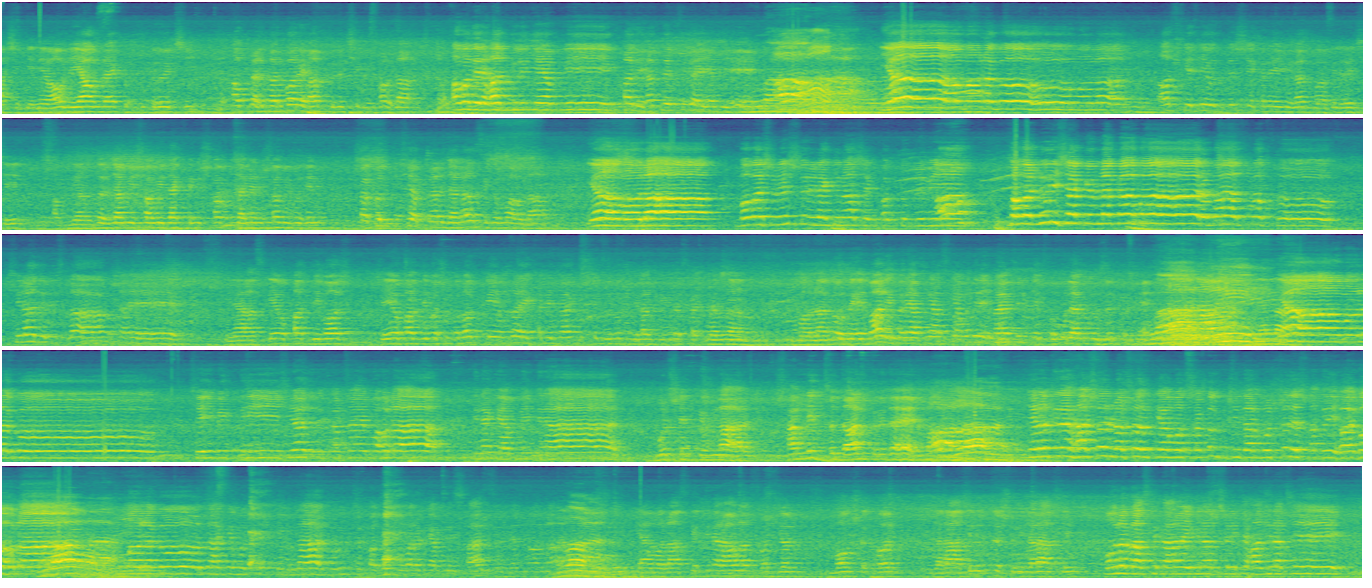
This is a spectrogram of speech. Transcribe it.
আশিকি নেওয়াউলিয়া আমরা একত্রিত রয়েছি। আপনার দরবারে হাত তুলেছি গো আমাদের হাতগুলিকে আপনি খালি হাতে ফিরাইয়া দিয়ে মাওলা গো মাওলা। আজকে যে উদ্দেশ্যে এখানে এই মিলাদ মাহফিল হয়েছে আপনি অন্তর্জামী সবই দেখেন সব জানেন সবই বোঝেন। সকল কিছু আপনার জানা আছে গো মাওলা। ইয়া মাওলা বাবা সুরেশ্বরীর একজন আশেক ভক্ত প্রেমী বাবা নুরি শাহ কেবলা কাবার সিরাজুল ইসলাম সাহেব। ইনার আজকে ওফাত দিবস সেই ওফাত দিবস উপলক্ষে আমরা এখানে যা কিছু দুরুদ মিলাদ জিজ্ঞেস করছি মাওলা গো মেহরবানি করে আপনি আজকে আমাদের এই মাহফিলকে কবুল আর মঞ্জুর ইয়া সেই ব্যক্তি সিরাজুল ইসলাম সাহেব মহলা তিনাকে আপনি তিনার মুর্শেদ কেবলার সান্নিধ্য দান করে দেন। যেন হাসর নসর কেমন সকল কিছু তার সাথে হয় গো, তাকে পবিত্র আপনি আজকে আওলাদ পর্যন্ত বংশধর যারা আছেন উত্তরসূরি যারা আছেন মৌলক আজকে তারা এই মিলাদ হাজির আছে।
